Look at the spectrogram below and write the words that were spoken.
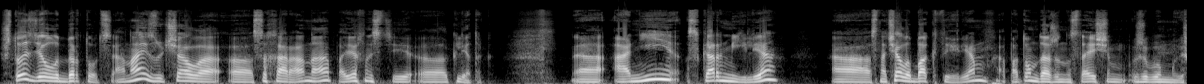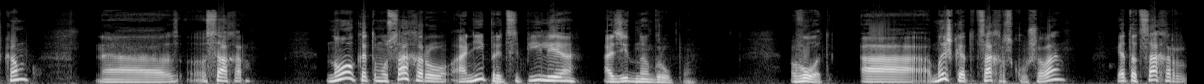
Что сделала Бертоци? Она изучала э, сахара на поверхности э, клеток. Э, они скормили э, сначала бактериям, а потом даже настоящим живым мышкам э, сахар. Но к этому сахару они прицепили азидную группу. Вот. А мышка этот сахар скушала, этот сахар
